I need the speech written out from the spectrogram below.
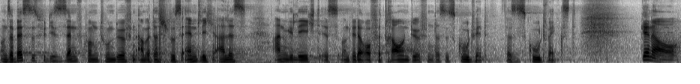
unser Bestes für dieses Senfkorn tun dürfen, aber dass schlussendlich alles angelegt ist und wir darauf vertrauen dürfen, dass es gut wird, dass es gut wächst. Genau.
